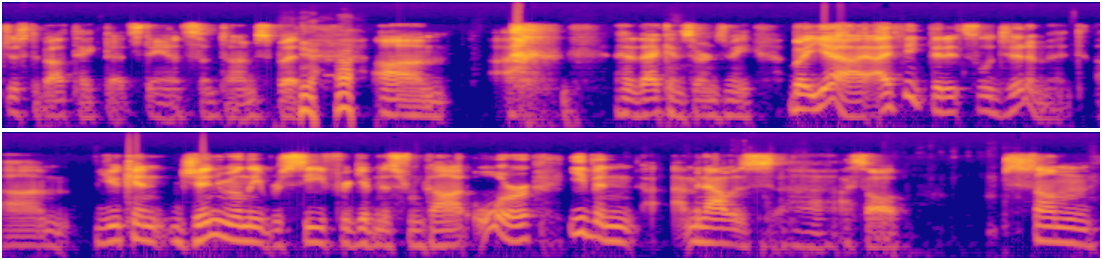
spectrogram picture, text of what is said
just about take that stance sometimes, but yeah. um, that concerns me. But yeah, I think that it's legitimate. Um, you can genuinely receive forgiveness from God, or even, I mean, I was, uh, I saw some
